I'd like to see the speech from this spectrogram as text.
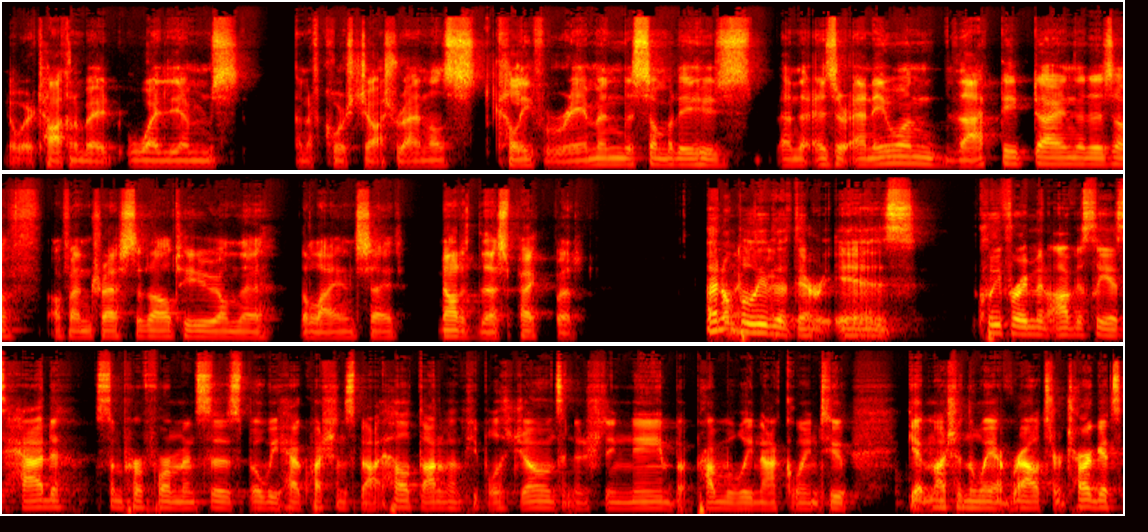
you know, we're talking about Williams and of course Josh Reynolds, Kalif Raymond is somebody who's. And is there anyone that deep down that is of of interest at all to you on the the lion side? Not at this pick, but I don't believe uh, that there is. Kalif Raymond obviously has had some performances, but we have questions about health. Donovan Peoples Jones, an interesting name, but probably not going to get much in the way of routes or targets.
